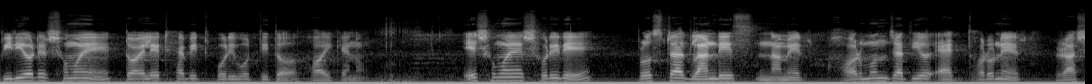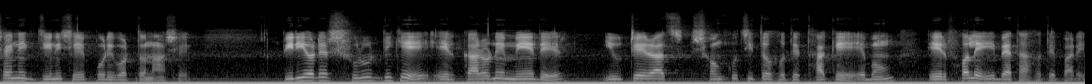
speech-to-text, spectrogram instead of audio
পিরিয়ডের সময়ে টয়লেট হ্যাবিট পরিবর্তিত হয় কেন? এ সময়ে শরীরে প্রোস্টাগ্ল্যান্ডিস নামের হরমোন জাতীয় এক ধরনের রাসায়নিক জিনিসে পরিবর্তন আসে। পিরিয়ডের শুরুর দিকে এর কারণে মেয়েদের ইউটেরাস সংকুচিত হতে থাকে এবং এর ফলেই ব্যথা হতে পারে।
